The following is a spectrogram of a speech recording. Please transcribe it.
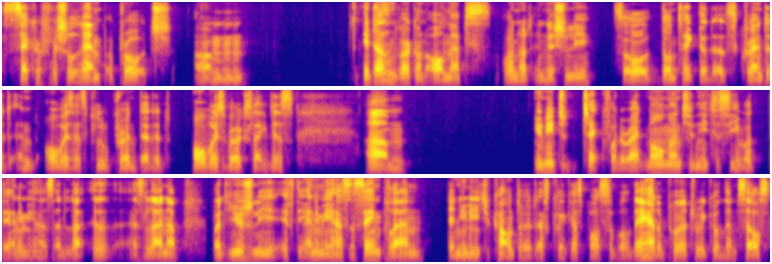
sacrificial lamp approach. Um, it doesn't work on all maps, or not initially. So don't take that as granted and always as blueprint that it always works like this. Um, you need to check for the right moment. You need to see what the enemy has as a lineup. But usually, if the enemy has the same plan, then you need to counter it as quick as possible. They had a Puerto Rico themselves.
